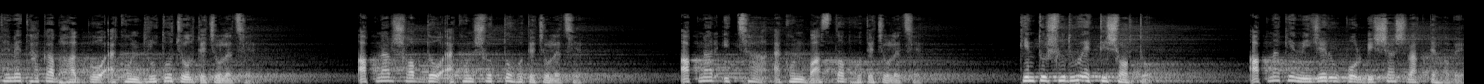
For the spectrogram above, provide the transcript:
থেমে থাকা ভাগ্য এখন দ্রুত চলতে চলেছে। আপনার শব্দ এখন সত্য হতে চলেছে। আপনার ইচ্ছা এখন বাস্তব হতে চলেছে। কিন্তু শুধু একটি শর্ত, আপনাকে নিজের উপর বিশ্বাস রাখতে হবে।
